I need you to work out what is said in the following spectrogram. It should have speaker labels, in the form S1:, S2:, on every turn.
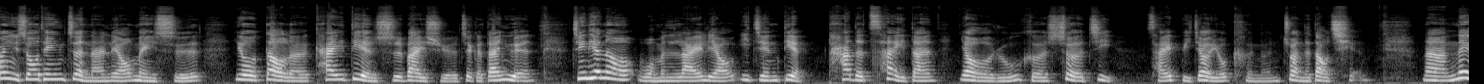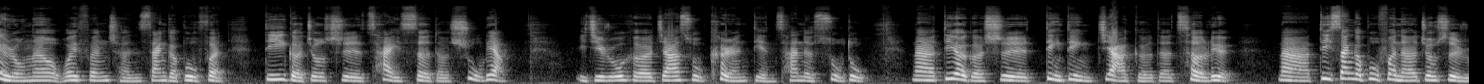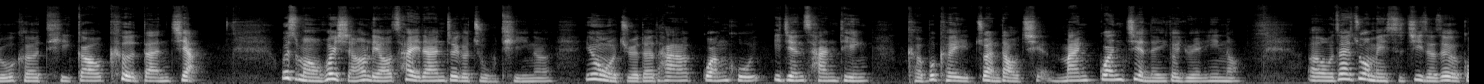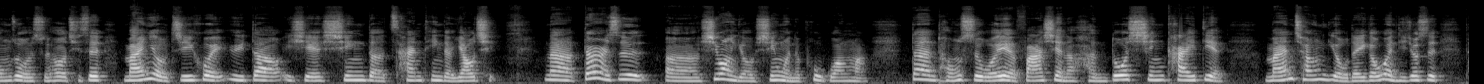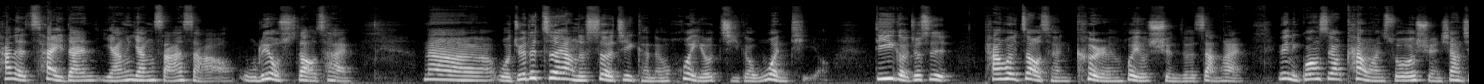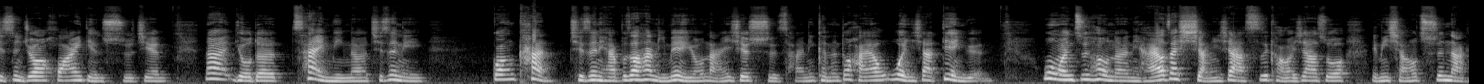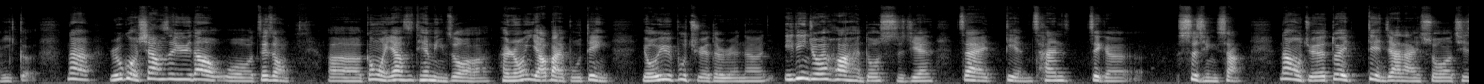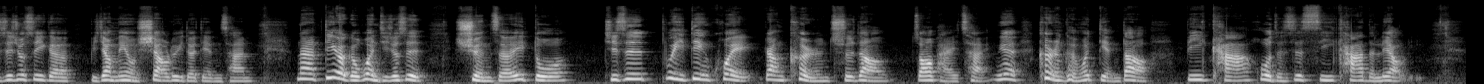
S1: 欢迎收听正南聊美食，又到了开店失败学这个单元。今天呢，我们来聊一间店，它的菜单要如何设计，才比较有可能赚得到钱。那内容呢，我会分成三个部分。第一个就是菜色的数量，以及如何加速客人点餐的速度。那第二个是定定价格的策略。那第三个部分呢，就是如何提高客单价。为什么我会想要聊菜单这个主题呢？因为我觉得它关乎一间餐厅可不可以赚到钱，蛮关键的一个原因哦。呃，我在做美食记者这个工作的时候，其实蛮有机会遇到一些新的餐厅的邀请。那当然是呃，希望有新闻的曝光嘛。但同时，我也发现了很多新开店。蛮常有的一个问题就是，它的菜单洋洋洒洒哦，五六十道菜。那我觉得这样的设计可能会有几个问题哦。第一个就是它会造成客人会有选择障碍，因为你光是要看完所有选项，其实你就要花一点时间。那有的菜名呢，其实你光看，其实你还不知道它里面有哪一些食材，你可能都还要问一下店员。问完之后呢，你还要再想一下，思考一下，说，诶，你想要吃哪一个？那如果像是遇到我这种，呃，跟我一样是天秤座啊，很容易摇摆不定、犹豫不决的人呢，一定就会花很多时间在点餐这个事情上。那我觉得对店家来说，其实就是一个比较没有效率的点餐。那第二个问题就是选择一多，其实不一定会让客人吃到。招牌菜，因为客人可能会点到 B 咖或者是 C 咖的料理，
